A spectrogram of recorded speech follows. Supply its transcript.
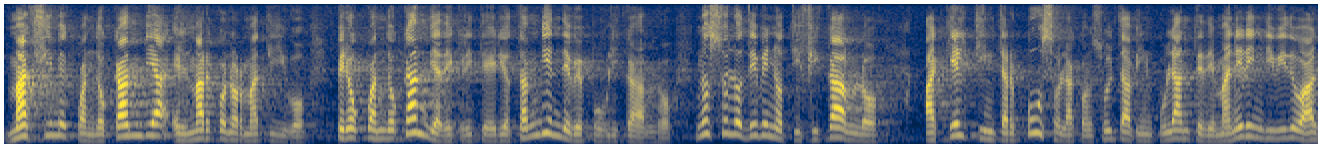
máxime cuando cambia el marco normativo, pero cuando cambia de criterio también debe publicarlo. No solo debe notificarlo aquel que interpuso la consulta vinculante de manera individual,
